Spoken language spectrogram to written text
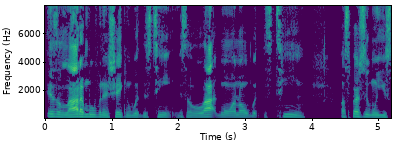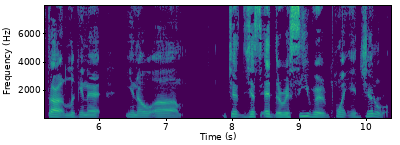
there's a lot of moving and shaking with this team. There's a lot going on with this team, especially when you start looking at, you know, um just just at the receiver point in general.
